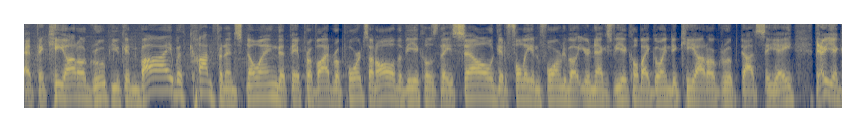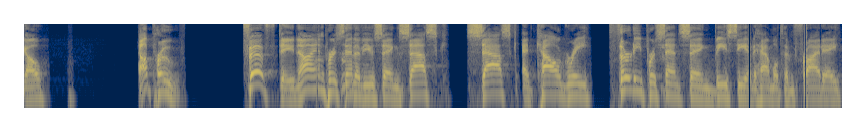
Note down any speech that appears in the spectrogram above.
At the Key Auto Group, you can buy with confidence knowing that they provide reports on all the vehicles they sell. Get fully informed about your next vehicle by going to keyautogroup.ca. There you go. Approved. 59% of you saying Sask, Sask at Calgary, 30% saying BC at Hamilton Friday,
